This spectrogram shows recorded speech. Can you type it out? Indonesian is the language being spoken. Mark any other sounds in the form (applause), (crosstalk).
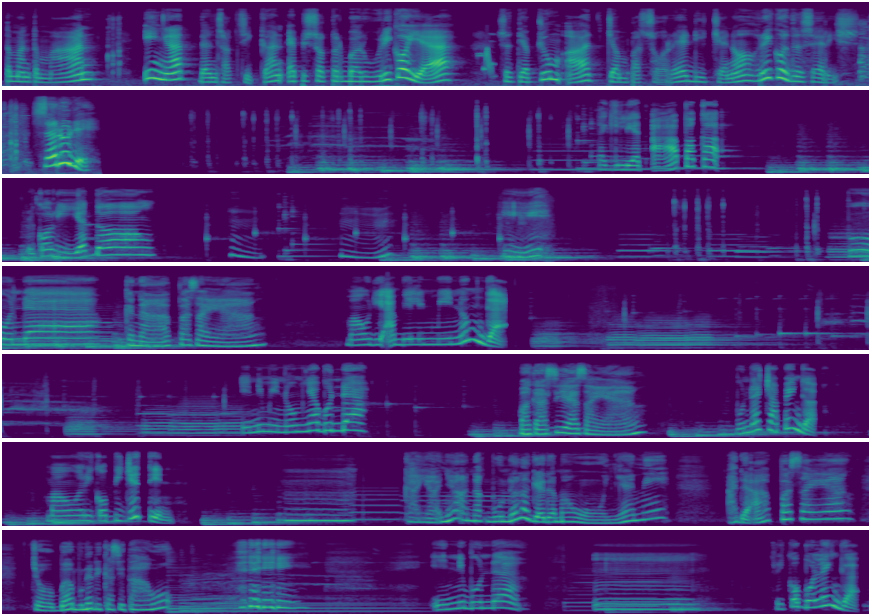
Teman-teman, ingat dan saksikan episode terbaru Riko ya. Setiap Jumat jam 4 sore di channel Riko The Series. Seru deh! Lagi lihat apa, Kak? Riko lihat dong. Hmm. Hmm. Ih. Bunda, Kenapa sayang? Mau diambilin minum nggak? Ini minumnya, Bunda. Makasih ya sayang. Bunda capek nggak? Mau Riko pijetin? Hmm, kayaknya anak bunda lagi ada maunya nih. Ada apa sayang? Coba bunda dikasih tahu. (laughs) Ini Bunda. Hmm, Riko boleh nggak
